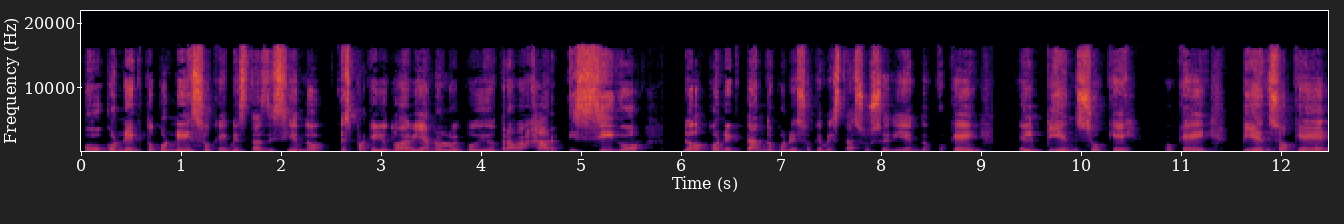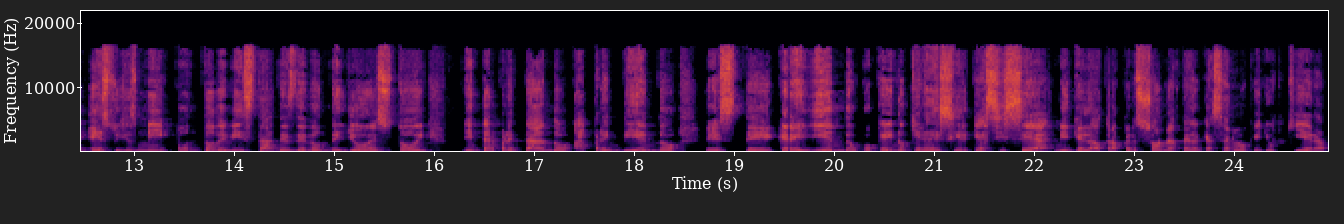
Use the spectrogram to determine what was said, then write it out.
o conecto con eso que me estás diciendo, es porque yo todavía no lo he podido trabajar y sigo, ¿no? Conectando con eso que me está sucediendo, ¿ok? El pienso que, ¿ok? Pienso que esto, y es mi punto de vista desde donde yo estoy interpretando, aprendiendo, este, creyendo, ¿ok? No quiere decir que así sea, ni que la otra persona tenga que hacer lo que yo quiera.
